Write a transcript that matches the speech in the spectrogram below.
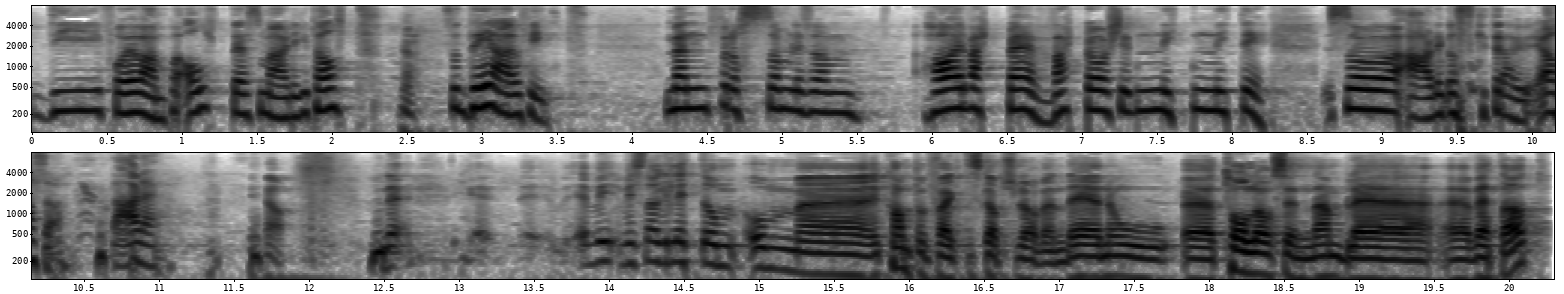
de får jo være med på alt det som er digitalt. Ja. Så det er jo fint. Men for oss som liksom har vært med hvert år siden 1990, så er det ganske traurig, altså. Det er det. Ja. Men det, eh, vi, vi snakket litt om, om uh, kampen for ekteskapsloven. Det er nå tolv år siden den ble uh, vedtatt.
